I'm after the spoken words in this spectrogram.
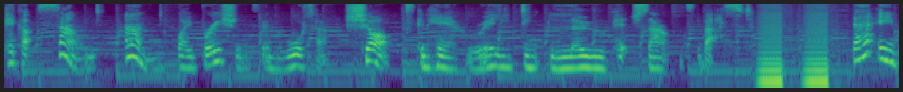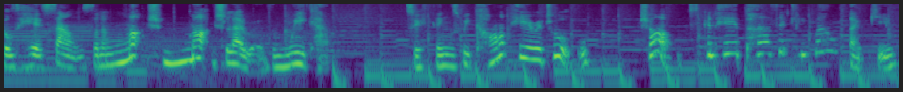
pick up sound and vibrations in the water. Sharks can hear really deep, low pitched sounds the best. They're able to hear sounds that are much, much lower than we can. So things we can't hear at all, sharks can hear perfectly well, thank you.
